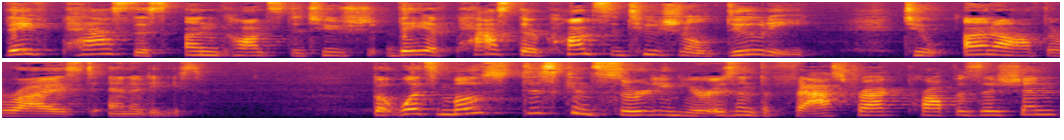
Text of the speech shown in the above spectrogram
they've passed this unconstitutional they have passed their constitutional duty to unauthorized entities. But what's most disconcerting here isn't the fast track proposition,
